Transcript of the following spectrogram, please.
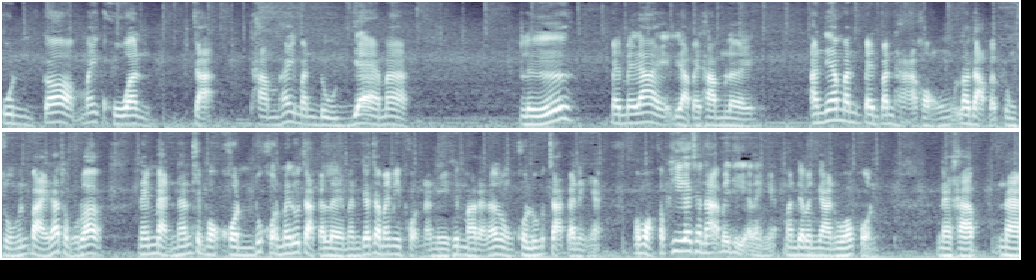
คุณก็ไม่ควรจะทำให้มันดูแย่มาก หรือเป็นไม่ได้อย่าไปทำเลย อันเนี้ยมันเป็นปัญหาของระดับแบบสูงๆขึ้นไป ถ้าสมมติว่าในแมตช์นั้น 16 คนทุกคนไม่รู้จักกันเลย มันก็จะไม่มีผลอันนี้ขึ้นมาแต่ถ้าคนรู้จักกันอย่างเงี้ยเขาบอกก็พี่ก็ชนะไม่ดีอะไรเงี้ยมันจะเป็นการหัวผลนะครับนะ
